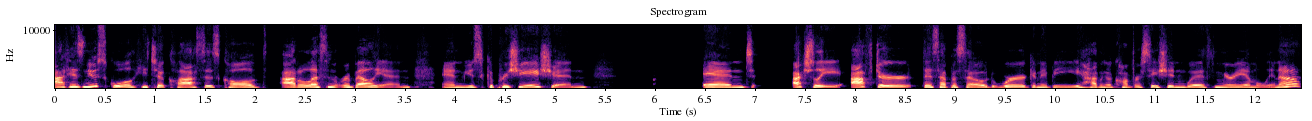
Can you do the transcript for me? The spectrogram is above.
At his new school, he took classes called Adolescent Rebellion and Music Appreciation. And actually, after this episode, we're going to be having a conversation with Miriam Molina.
